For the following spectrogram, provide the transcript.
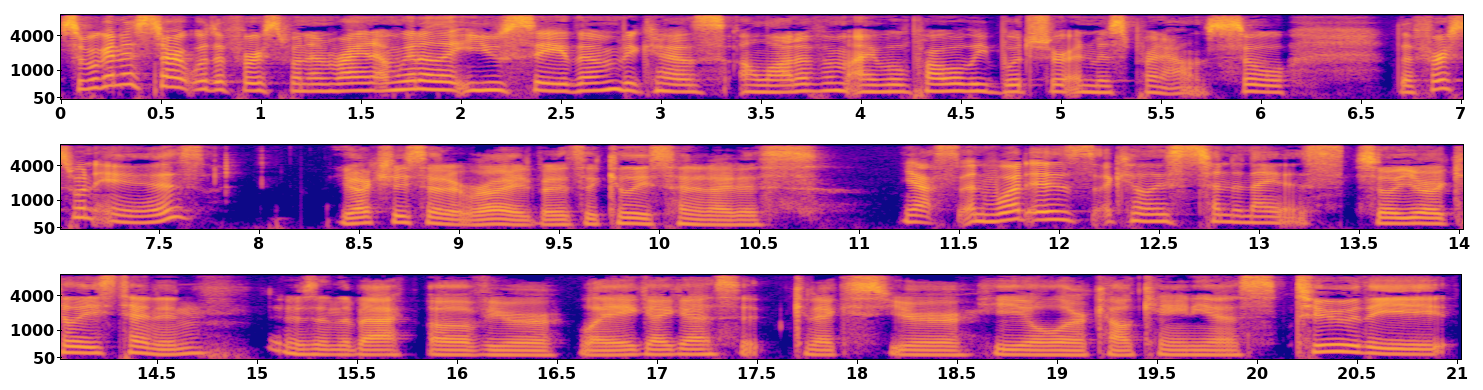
So we're going to start with the first one. And Ryan, I'm going to let you say them because a lot of them I will probably butcher and mispronounce. So the first one is. You actually said it right, but it's Achilles tendonitis. Yes. And what is Achilles tendonitis? So your Achilles tendon is in the back of your leg, I guess. It connects your heel or calcaneus to the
